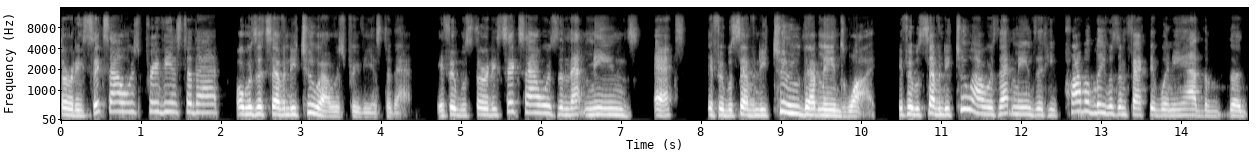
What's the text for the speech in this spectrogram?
36 hours previous to that, or was it 72 hours previous to that? If it was 36 hours, then that means X. If it was 72, that means Y. If it was 72 hours, that means that he probably was infected when he had the, the,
